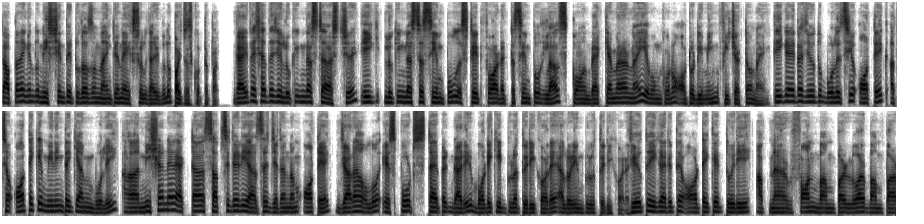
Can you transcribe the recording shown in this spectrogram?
তো আপনারা কিন্তু নিশ্চিন্তে টু থাউজেন্ড নাইনটিনে এক্সেল গাড়িগুলো পারচেস করতে পারেন। গাড়িটার সাথে যে লুকিং গ্লাসটা আসছে, এই লুকিং গ্লাসটা সিম্পল স্ট্রেট ফরওয়ার্ড একটা সিম্পল কোনো ব্যাক ক্যামেরা নাই এবং কোনো অটো ডিমিং ফিচারটাও নাই। এই গাড়িটা যেহেতু বলেছি অটেক আচ্ছা অটেকের মিনিংটা কি আমি বলি? নিশানের একটা সাবসিডারি আছে যেটার নাম অটেক যারা হলো স্পোর্টস টাইপের গাড়ির বডি কিটগুলো তৈরি করে অ্যালোরিমগুলো তৈরি করে। যেহেতু এই গাড়িতে অটেকের তৈরি আপনার ফ্রন্ট বাম্পার লোয়ার বাম্পার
